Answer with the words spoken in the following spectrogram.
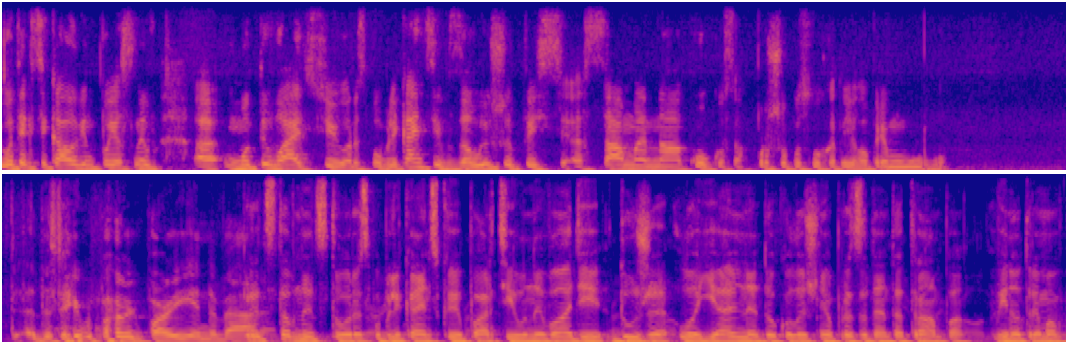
І от як цікаво, він пояснив е, мотивацію республіканців залишитись е, саме на кокусах. Прошу послухати його пряму мову. Представництво республіканської партії у Неваді дуже лояльне до колишнього президента Трампа. Він отримав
